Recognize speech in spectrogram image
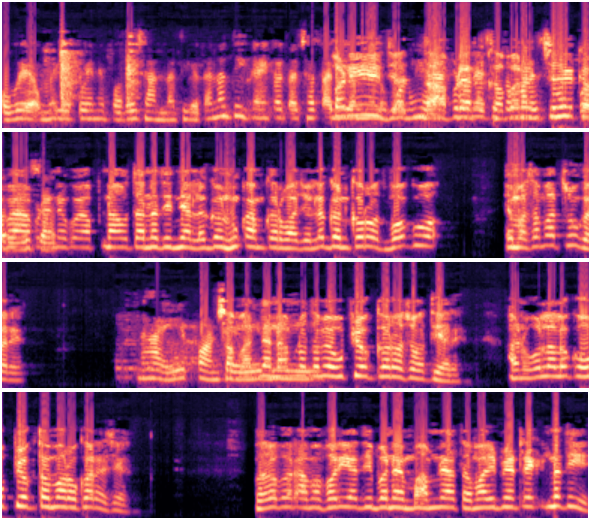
હવે અમે લોકો એને પરેશાન નથી કરતા. નથી કઈ કરતા છતાં પણ આપણે છે ખબર છે કે આપણે કોઈ અપનાવતા નથી ત્યાં લગ્ન શું કામ કરવા જોઈએ? લગ્ન કરો તો ભોગવો. એમાં સમાજ શું કરે? હા એ પણ સમાજના નામનો તમે ઉપયોગ કરો છો અત્યારે. અને ઓલા લોકો ઉપયોગ તમારો કરે છે. બરાબર? આમાં ફરિયાદી બને. અમને આ તમારી મેટ્રિક નથી.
